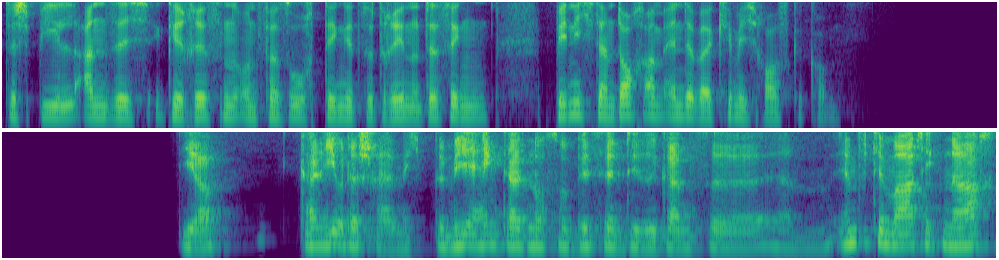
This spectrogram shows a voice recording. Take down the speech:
das Spiel an sich gerissen und versucht, Dinge zu drehen. Und deswegen bin ich dann doch am Ende bei Kimmich rausgekommen. Ja, kann ich unterschreiben. Ich, bei mir hängt halt noch so ein bisschen diese ganze ähm, Impfthematik nach,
